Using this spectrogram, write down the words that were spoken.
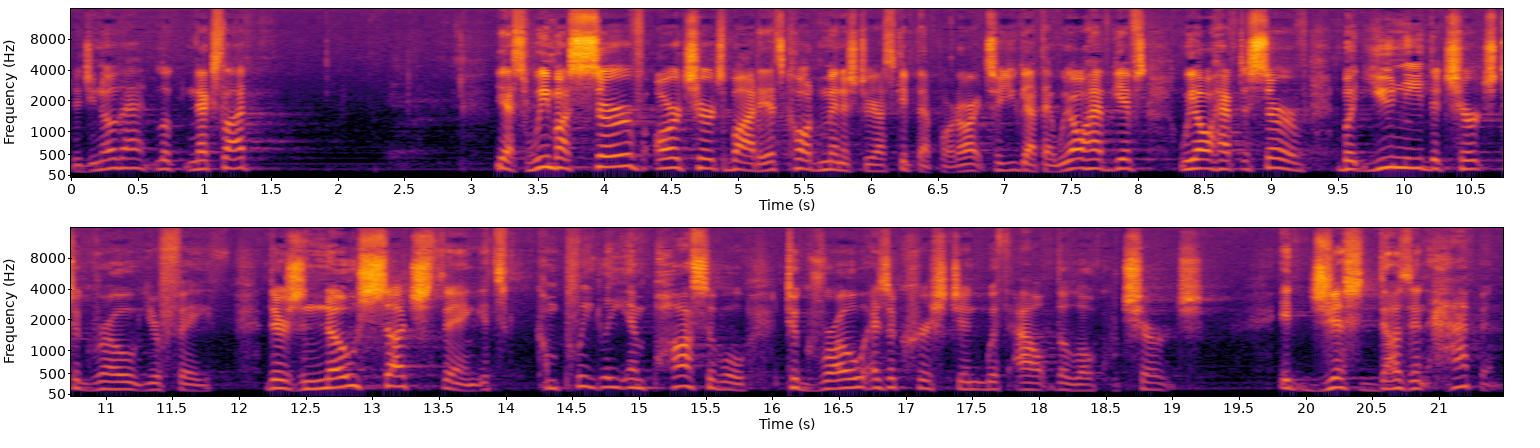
Did you know that? Look, next slide. Yes, we must serve our church body. That's called ministry. I skipped that part. All right, so you got that. We all have gifts, we all have to serve, but you need the church to grow your faith. There's no such thing. It's completely impossible to grow as a Christian without the local church. It just doesn't happen.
